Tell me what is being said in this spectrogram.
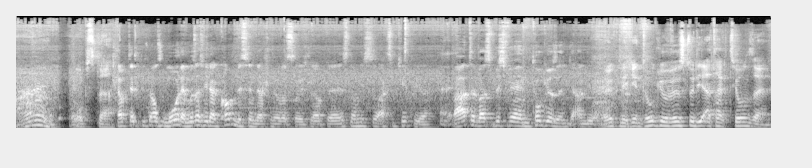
Nein. Obstler. Ich glaube, der ist nicht aus dem Mode. Der muss das wieder kommen, bisschen der Schnürres so. Ich glaube, der ist noch nicht so akzeptiert wieder. Warte, was, bis wir in Tokio sind, Andi. Wirklich, in Tokio wirst du die Attraktion sein.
